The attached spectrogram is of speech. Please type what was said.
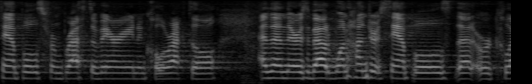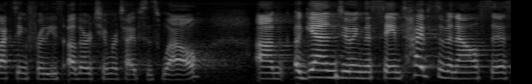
samples from breast, ovarian, and colorectal. And then there's about 100 samples that we're collecting for these other tumor types as well. Um, again, doing the same types of analysis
